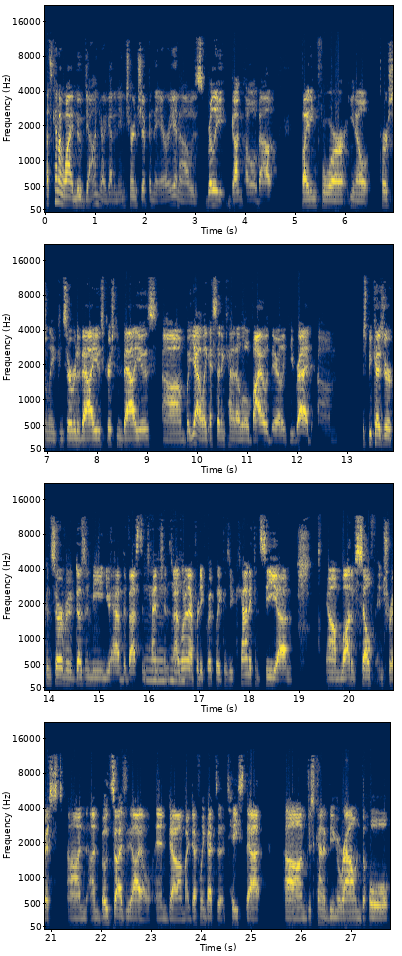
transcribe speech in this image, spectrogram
that's kind of why I moved down here. I got an internship in the area and I was really gung ho about fighting for, you know, personally conservative values, Christian values. Um, but yeah, like I said in kind of that little bio there, like you read, um, just because you're a conservative doesn't mean you have the best intentions. Mm-hmm. And I mm-hmm. learned that pretty quickly because you kind of can see, um, um, a lot of self interest on on both sides of the aisle, and um, I definitely got to taste that. Um, just kind of being around the whole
